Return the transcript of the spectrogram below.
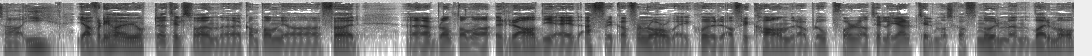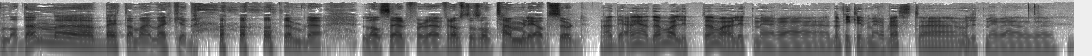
SAI. Ja, for de har jo gjort eh, tilsvarende kampanjer før. Eh, annet Radi-Aid Africa for Norway, hvor afrikanere ble oppfordra til å hjelpe til med å skaffe nordmenn varmeovner. Den uh, beit jeg meg i merke Den ble lansert, for det fremstod sånn temmelig absurd. Nei, det, ja, den, var litt, den var jo litt mer eh, Den fikk litt mer blest, og litt mer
